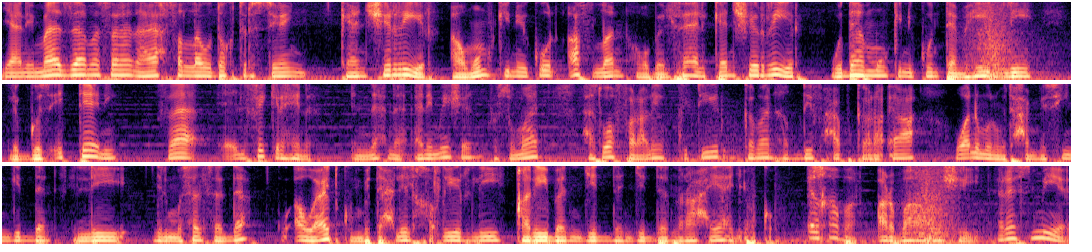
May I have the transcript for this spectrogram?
يعني ماذا مثلا هيحصل لو Doctor Strange كان شرير؟ أو ممكن يكون أصلا هو بالفعل كان شرير وده ممكن يكون تمهيد ليه للجزء الثاني فالفكرة هنا إن إحنا animation رسومات هتوفر عليهم كتير وكمان هتضيف حبكة رائعة وأنا من المتحمسين جدا للمسلسل ده وأوعدكم بتحليل خطير ليه قريبا جدا جدا راح يعجبكم. الخبر 24 رسميا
